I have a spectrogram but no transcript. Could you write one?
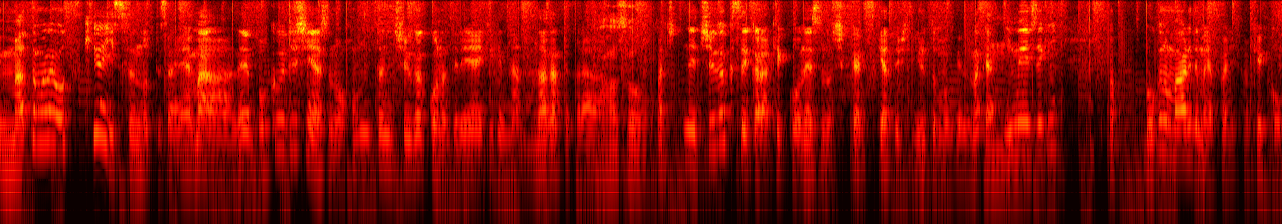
まともなお付き合いするのってさえまあね僕自身はその本当に中学校なんて恋愛経験ななかったからああそう。まあちね、中学生から結構ねそのしっかり付き合ってる人いると思うけどなんかうんイメージ的に、まあ、僕の周りでもやっぱり結構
